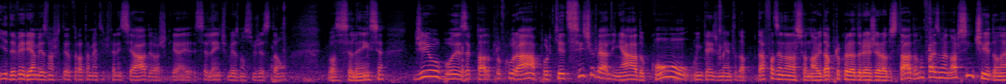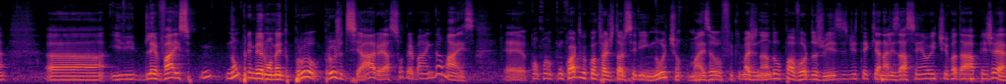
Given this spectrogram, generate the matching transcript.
E deveria mesmo, acho que, ter o tratamento diferenciado. Eu acho que é excelente mesmo a sugestão, Vossa Excelência. de o, executado procurar, porque se estiver alinhado com o entendimento da, da Fazenda Nacional e da Procuradoria-Geral do Estado, não faz o menor sentido, né? Uh, e levar isso, num primeiro momento, para o judiciário é assoberbar ainda mais. É, concordo que o contraditório seria inútil, mas eu fico imaginando o pavor dos juízes de ter que analisar sem a oitiva da PGE.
